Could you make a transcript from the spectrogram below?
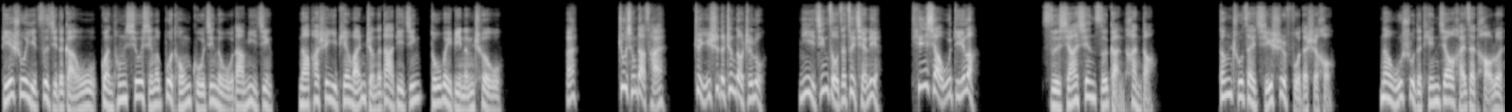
别说以自己的感悟贯通修行了不同古境的五大秘境，哪怕是一篇完整的大地经，都未必能彻悟。哎，周雄大才，这一世的正道之路，你已经走在最前列，天下无敌了。紫霞仙子感叹道：“当初在骑士府的时候，那无数的天骄还在讨论，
